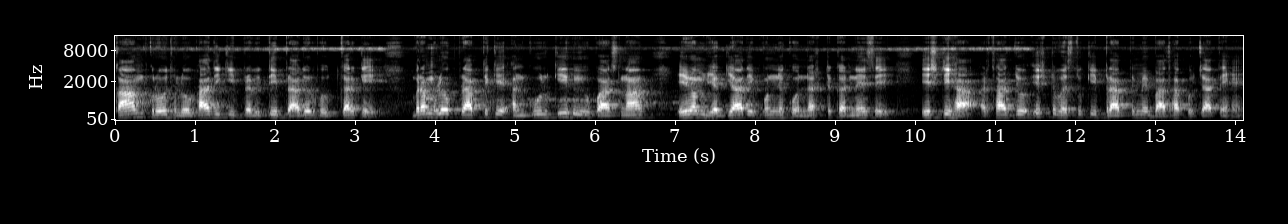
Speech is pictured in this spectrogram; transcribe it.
काम, क्रोध, लोभादि की प्रवृत्ति प्रादुर्भूत करके ब्रह्मलोक प्राप्ति के अनुकूल की हुई उपासना एवं यज्ञादि पुण्य को नष्ट करने से इष्टिहा, अर्थात जो इष्ट वस्तु की प्राप्ति में बाधा पहुँचाते हैं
